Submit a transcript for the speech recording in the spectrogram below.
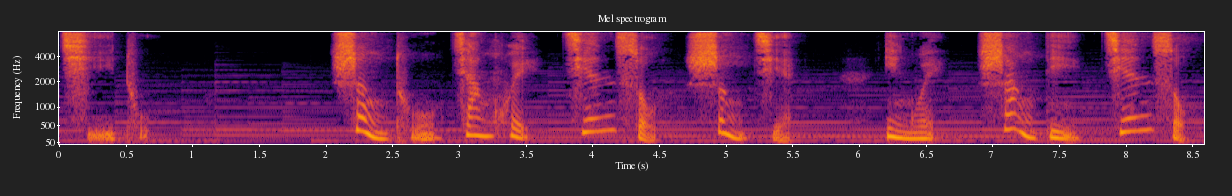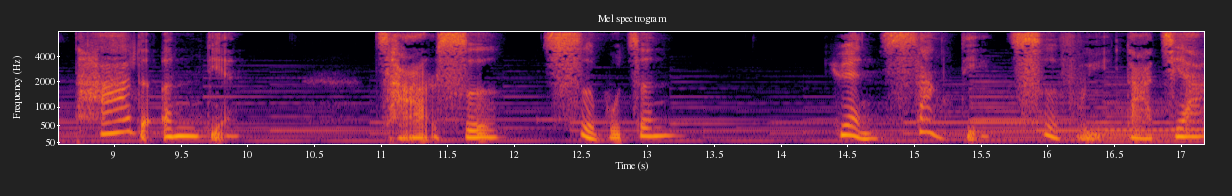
歧途。圣徒将会坚守圣洁，因为上帝坚守他的恩典。查尔斯·次布真，愿上帝赐福于大家。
